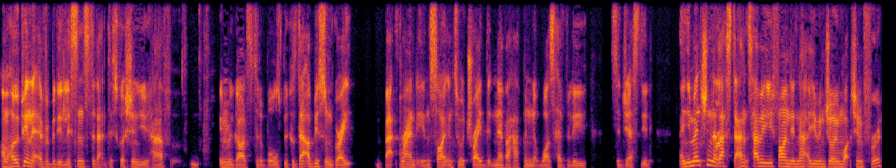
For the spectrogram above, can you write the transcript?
I'm hoping that everybody listens to that discussion you have in regards to the Bulls because that would be some great background insight into a trade that never happened that was heavily suggested. And you mentioned the last dance. How are you finding that? Are you enjoying watching through?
